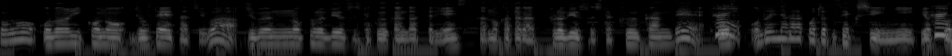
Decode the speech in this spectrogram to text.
この踊り子の女性たちは自分のプロデュースした空間だったり演出家の方がプロデュースした空間で、はい、踊りながらこうちょっとセクシーに洋服を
